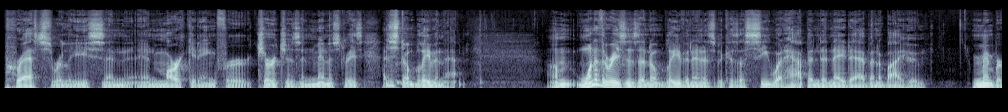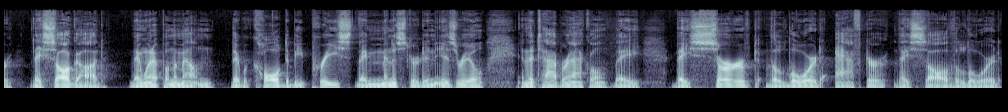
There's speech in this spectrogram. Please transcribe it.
press release and, and marketing for churches and ministries. I just don't believe in that. Um, one of the reasons I don't believe in it is because I see what happened to Nadab and Abihu. Remember, they saw God, they went up on the mountain. They were called to be priests. They ministered in Israel in the tabernacle. They they served the Lord after they saw the Lord.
